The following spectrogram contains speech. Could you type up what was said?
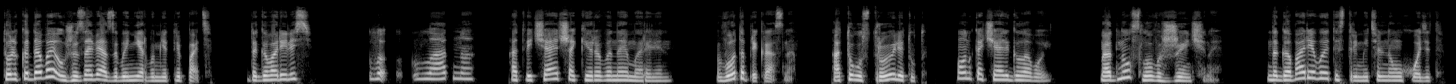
Только давай уже завязывай нервы мне трепать. Договорились?» Л «Ладно», — отвечает шокированная Мэрилин. «Вот и прекрасно. А то устроили тут». Он качает головой. Одно слово «женщины». Договаривает и стремительно уходит.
